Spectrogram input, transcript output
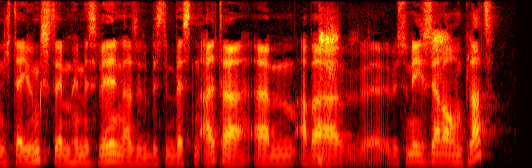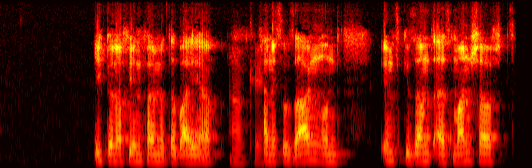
nicht der Jüngste im Himmels Willen, also du bist im besten Alter, ähm, aber äh, bist du nächstes Jahr noch auf dem Platz? Ich bin auf jeden Fall mit dabei, ja. Okay. Kann ich so sagen. Und insgesamt als Mannschaft,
